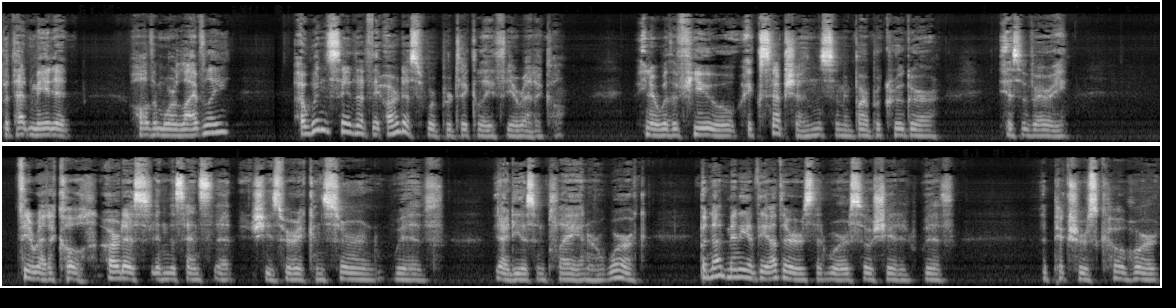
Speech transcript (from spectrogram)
but that made it all the more lively. I wouldn't say that the artists were particularly theoretical you know, with a few exceptions. I mean, Barbara Kruger is a very theoretical artist in the sense that she's very concerned with the ideas in play in her work, but not many of the others that were associated with the pictures cohort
